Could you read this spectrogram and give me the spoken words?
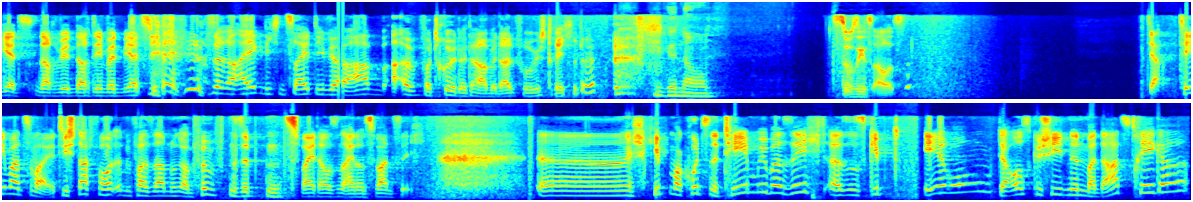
Jetzt, nach, nachdem wir mehr als die Hälfte unserer eigentlichen Zeit, die wir haben, äh, vertrödelt haben, in Anführungsstrichen. Ne? Genau. So sieht's aus. Ja, Thema 2. Die Stadtverordnetenversammlung am 5.7.2021. Äh, ich gebe mal kurz eine Themenübersicht. Also es gibt Ehrung der ausgeschiedenen Mandatsträger.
